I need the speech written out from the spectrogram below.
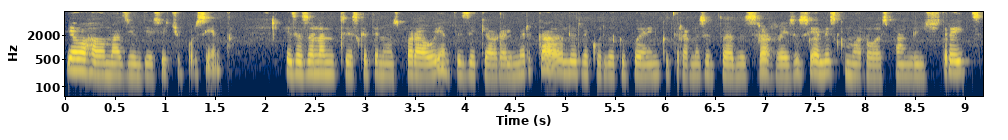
y ha bajado más de un 18%. Esas son las noticias que tenemos para hoy. Antes de que abra el mercado, les recuerdo que pueden encontrarnos en todas nuestras redes sociales como arroba Spanglish Trades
